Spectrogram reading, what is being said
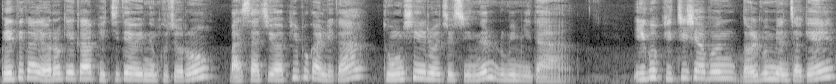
베드가 여러 개가 배치되어 있는 구조로 마사지와 피부 관리가 동시에 이루어질 수 있는 룸입니다. 이곳 뷰티샵은 넓은 면적에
